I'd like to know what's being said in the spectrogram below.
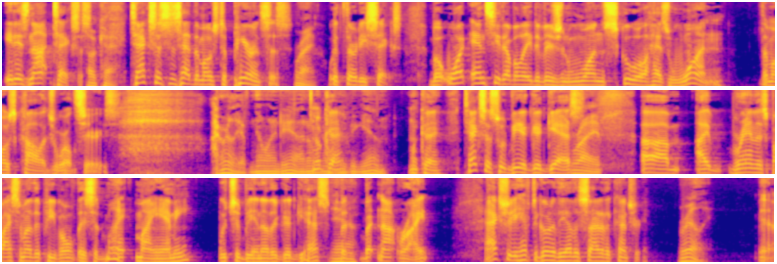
It is not Texas. Okay. Texas has had the most appearances. Right. With 36. But what NCAA Division One school has won the most College World Series? I really have no idea. I don't know Okay. where to begin. Okay. Texas would be a good guess. Right. Um, I ran this by some other people. They said Mi- Miami, which would be another good guess, Yeah. but, but not right. Actually, you have to go to the other side of the country. Really? Yeah.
